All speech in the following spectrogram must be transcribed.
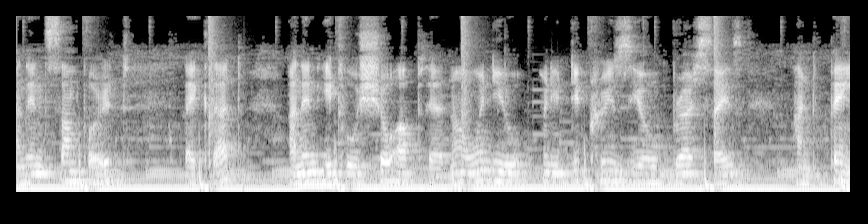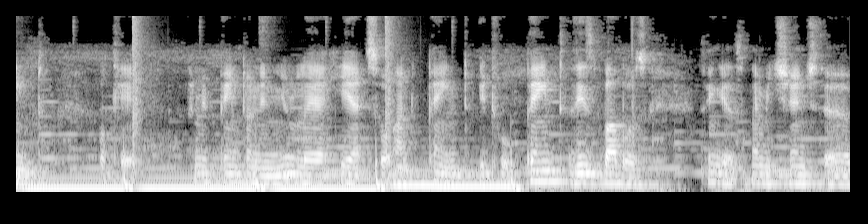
and then sample it like that and then it will show up there. Now when you when you decrease your brush size and paint okay let me paint on a new layer here. So and paint it will paint these bubbles let me change the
